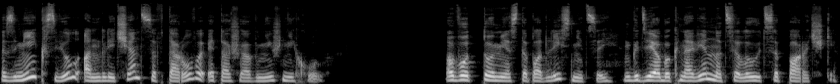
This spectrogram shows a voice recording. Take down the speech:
Змейк свел англичан со второго этажа в нижний холл. «Вот то место под лестницей, где обыкновенно целуются парочки»,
